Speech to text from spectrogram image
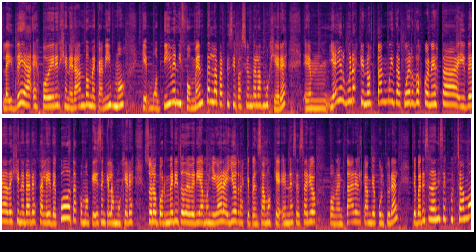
la idea es poder ir generando mecanismos que motiven y fomenten la participación de las mujeres. Em, y hay algunas que no están muy de acuerdo con esta idea de generar esta ley de cuotas, como que dicen que las mujeres solo por mérito deberíamos llegar. Hay otras que pensamos que es necesario fomentar el cambio cultural. ¿Te parece, Dani, si escuchamos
